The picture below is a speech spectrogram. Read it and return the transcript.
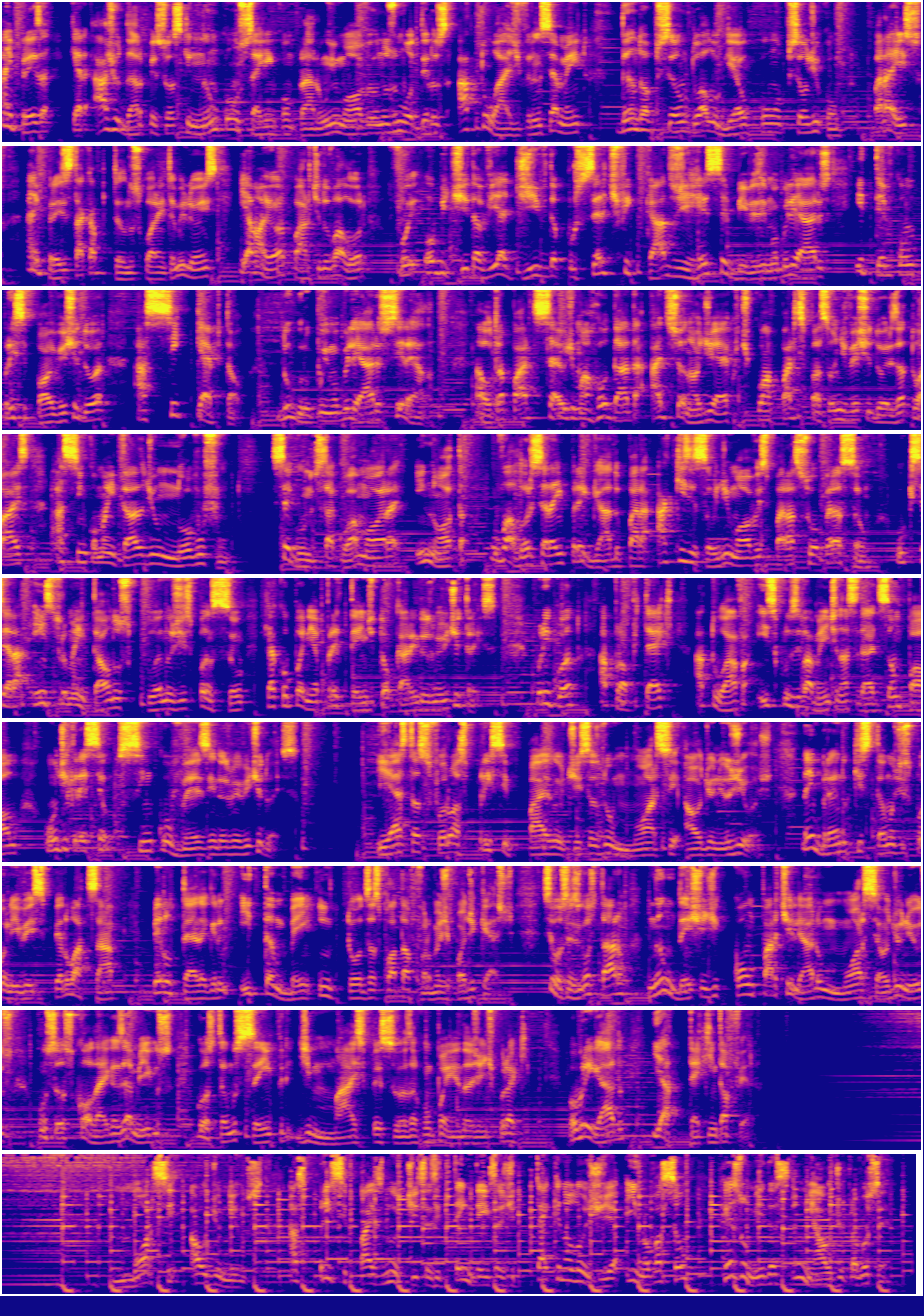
A empresa quer ajudar pessoas que não conseguem comprar um imóvel nos modelos atuais de financiamento, dando a opção do aluguel com opção de compra. Para isso, a empresa está captando os 40 milhões e a maior parte do valor foi obtida via dívida por certificados de recebíveis imobiliários e teve como principal investidor a C Capital, do grupo imobiliário Cirela. A outra parte saiu de uma rodada adicional de equity com a participação de investidores atuais, assim como a entrada de um novo fundo. Segundo destacou a Mora, em nota, o valor será empregado para aquisição de imóveis para sua operação, o que será instrumental nos planos de expansão que a companhia pretende tocar em 2023. Por enquanto, a PropTech atuava exclusivamente na cidade de São Paulo, onde cresceu cinco vezes em 2022. E estas foram as principais notícias do Morse Audio News de hoje. Lembrando que estamos disponíveis pelo WhatsApp, pelo Telegram e também em todas as plataformas de podcast. Se vocês gostaram, não deixem de compartilhar o Morse Audio News com seus colegas e amigos. Gostamos sempre de mais pessoas acompanhando a gente por aqui. Obrigado e até quinta-feira. Morse Audio News as principais notícias e tendências de tecnologia e inovação resumidas em áudio para você.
